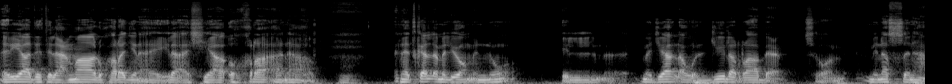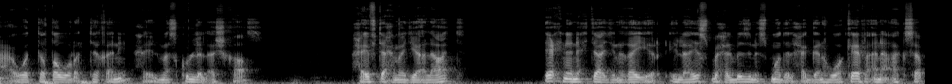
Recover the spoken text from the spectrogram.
ريادة الأعمال وخرجنا إلى أشياء أخرى. أنا نتكلم اليوم إنه المجال أو الجيل الرابع سواء من الصناعه والتطور التقني حيلمس كل الأشخاص حيفتح مجالات إحنا نحتاج نغير إلى يصبح ال business model حقنا هو كيف أنا أكسب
